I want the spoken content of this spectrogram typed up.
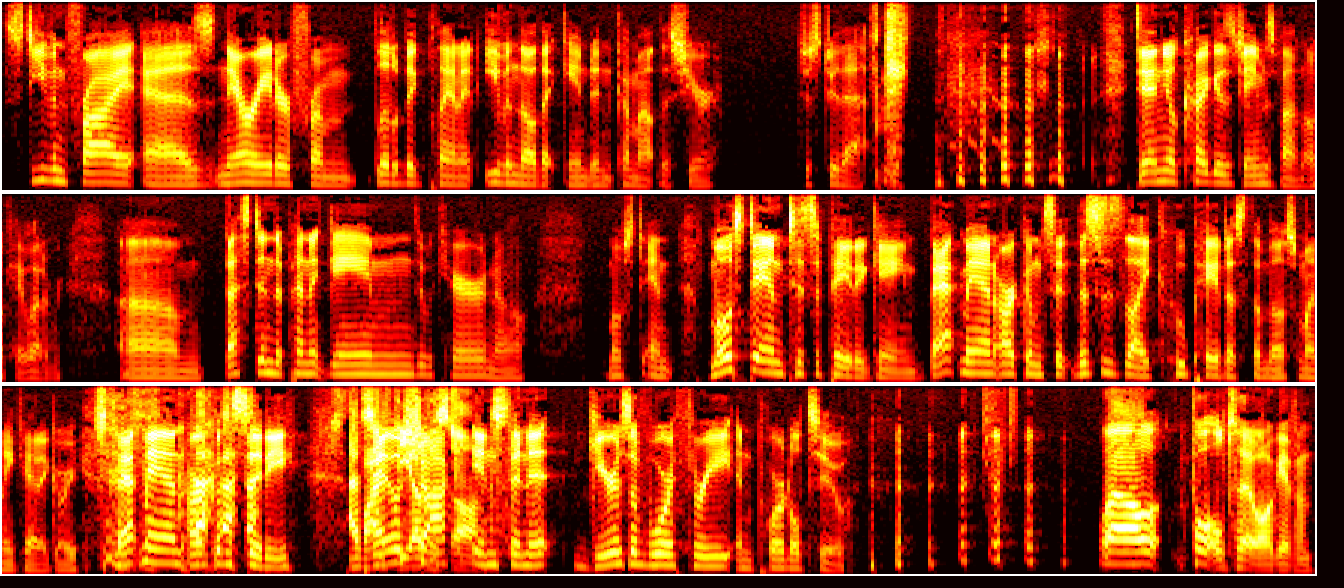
Stephen Fry as narrator from Little Big Planet, even though that game didn't come out this year. Just do that. Daniel Craig as James Bond. Okay, whatever. Um, best independent game. Do we care? No. Most an- most anticipated game. Batman Arkham City. This is like who paid us the most money category. Batman Arkham City, As if the other BioShock. Infinite, Gears of War 3 and Portal 2. Well, Portal 2, I'll give him.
